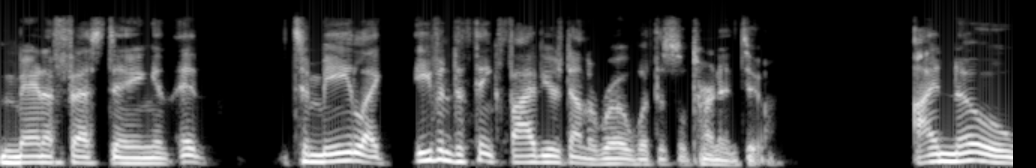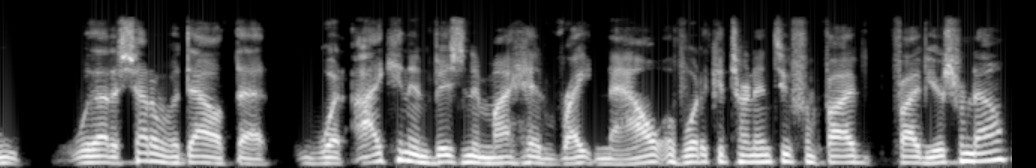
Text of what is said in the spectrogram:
manifesting and to me like even to think 5 years down the road what this will turn into i know without a shadow of a doubt that what i can envision in my head right now of what it could turn into from 5 5 years from now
